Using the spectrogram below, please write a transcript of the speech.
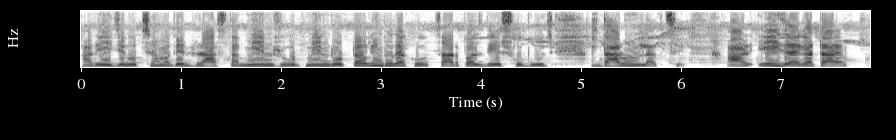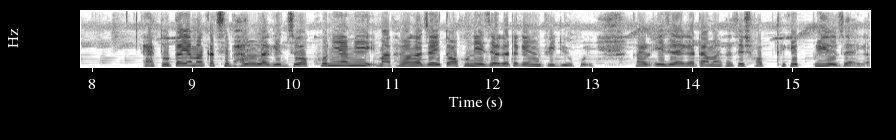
আর এই যে হচ্ছে আমাদের রাস্তা মেন রোড মেন রোডটাও কিন্তু দেখো, চারপাশ দিয়ে সবুজ, দারুণ লাগছে। আর এই জায়গাটায় এতটাই আমার কাছে ভালো লাগে যখনই আমি মাথা ভাঙা যাই, তখনই এই জায়গাটাকে আমি ভিডিও করি। কারণ এই জায়গাটা আমার কাছে সব থেকে প্রিয় জায়গা।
